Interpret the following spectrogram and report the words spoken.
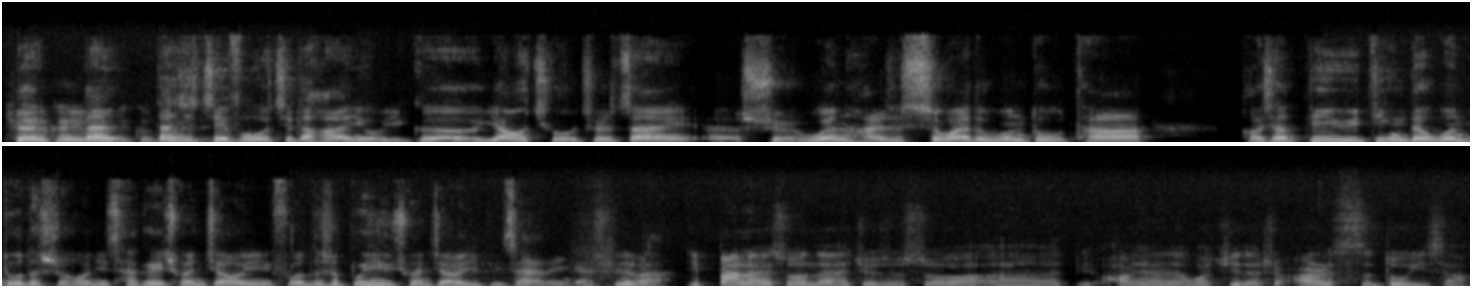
确实可以让你更快。但是杰夫，我记得好像有一个要求，就是在呃水温还是室外的温度，它好像低于一定的温度的时候，你才可以穿胶衣，否则是不允许穿胶衣比赛的，应该是对吧？一般来说呢，就是说呃，好像我记得是二十四度以上，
